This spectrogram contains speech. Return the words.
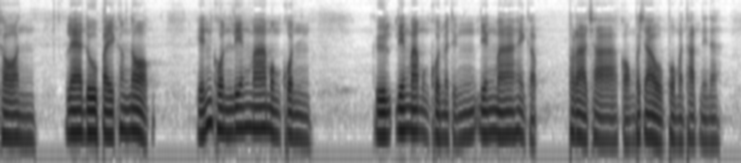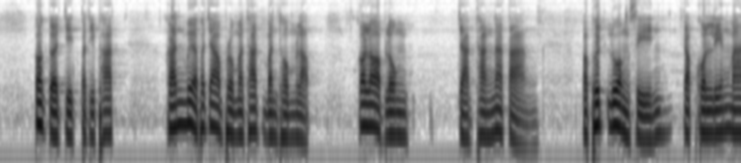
ชร แลดูไปข้างนอก เห็นคนเลี้ยงม้ามงคล คือเลี้ยงม้ามงคลมาถึงเลี้ยงม้าให้กับพระราชาของพระเจ้าพรหมทัตนี่นะก็เกิดจิตปฏิพัทธ์ครั้นเมื่อพระเจ้าพรหมทัตบรรทมหลับ ก็รอบลงจากทางหน้าต่าง ประพฤติล่วงศีลกับคนเลี้ยงม้า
